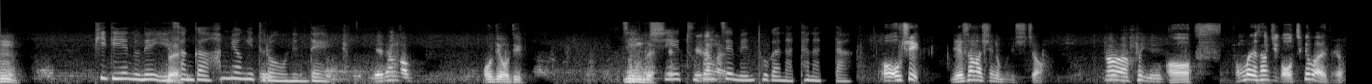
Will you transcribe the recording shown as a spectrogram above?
응. PD의 눈에 예상가 한 명이 들어오는데 예상감. 어디, 어디? 재호 누군데? 씨의 두 번째 멘토가 나타났다. 어, 혹시 예상하시는 분이시죠? 아, 예. 어, 정말 예상치가 어떻게 봐야 돼요?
